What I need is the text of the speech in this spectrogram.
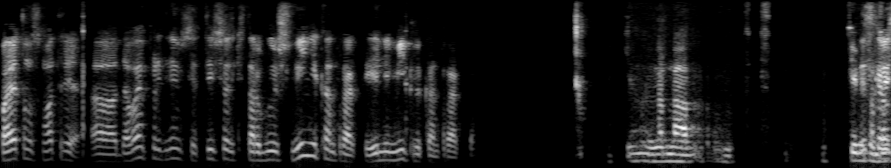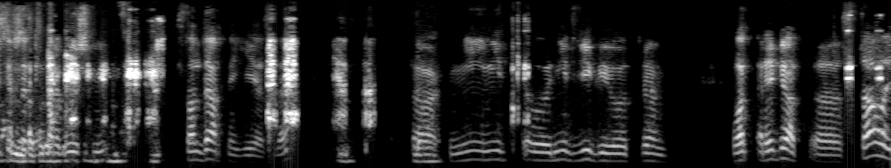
Поэтому смотри, а, давай определимся, ты все-таки торгуешь мини-контракты или микроконтракты? Наверное, теми Ты, скорее всего, все-таки торгуешь стандартный ЕС, да? Так, не, не, не двигай вот прям. Вот, ребят, э, стало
